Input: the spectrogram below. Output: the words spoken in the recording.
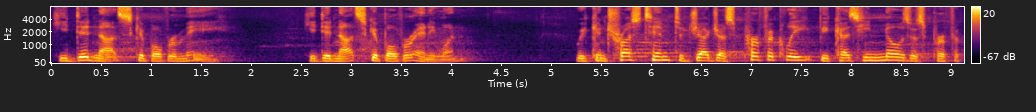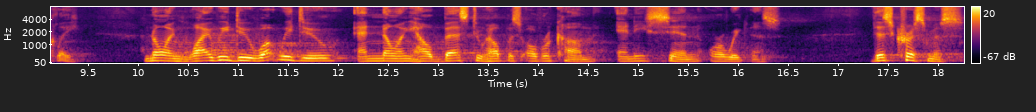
He did not skip over me. He did not skip over anyone. We can trust Him to judge us perfectly because He knows us perfectly, knowing why we do what we do and knowing how best to help us overcome any sin or weakness. This Christmas,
